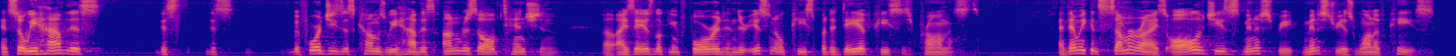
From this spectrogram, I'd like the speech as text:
And so we have this, this, this before Jesus comes, we have this unresolved tension uh, Isaiah is looking forward, and there is no peace, but a day of peace is promised. And then we can summarize all of Jesus' ministry, ministry as one of peace.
